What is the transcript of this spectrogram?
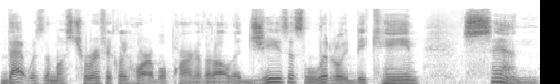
That was the most terrifically horrible part of it all, that Jesus literally became sin.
